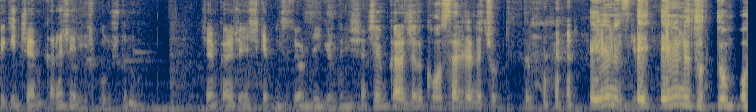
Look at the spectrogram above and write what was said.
Peki Cem Karaca ile hiç buluştun mu? Cem Karaca eşlik etmek istiyorum diye girdin işe. Cem Karaca'nın konserlerine çok gittim. elini, e- elini tuttum. O,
